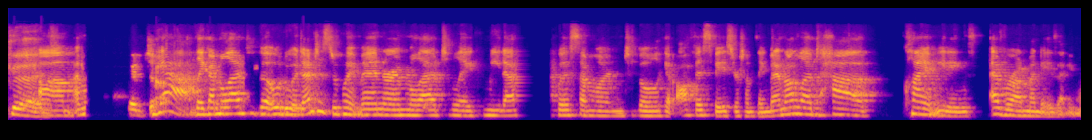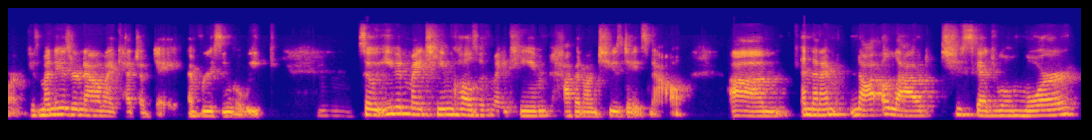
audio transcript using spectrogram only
Good. Um, I'm yeah, like I'm allowed to go to a dentist appointment or I'm allowed to like meet up with someone to go look at office space or something, but I'm not allowed to have client meetings ever on Mondays anymore because Mondays are now my catch up day every single week. Mm-hmm. So even my team calls with my team happen on Tuesdays now. Um, and then I'm not allowed to schedule more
